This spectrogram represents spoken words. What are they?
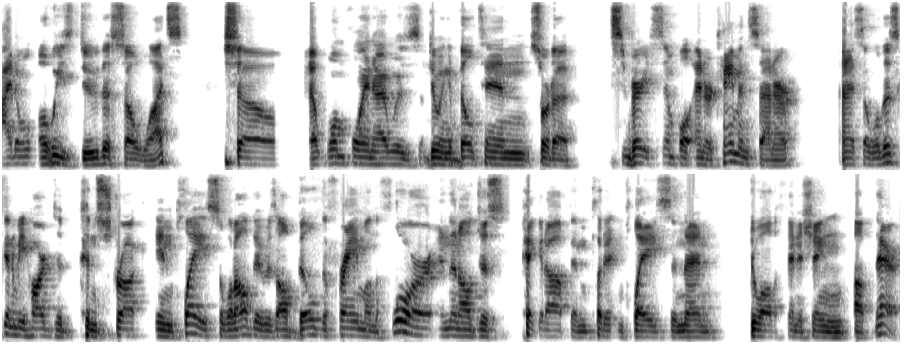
I don't always do the so what's. So at one point, I was doing a built in sort of very simple entertainment center and I said, well, this is going to be hard to construct in place. So what I'll do is I'll build the frame on the floor and then I'll just pick it up and put it in place and then do all the finishing up there.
